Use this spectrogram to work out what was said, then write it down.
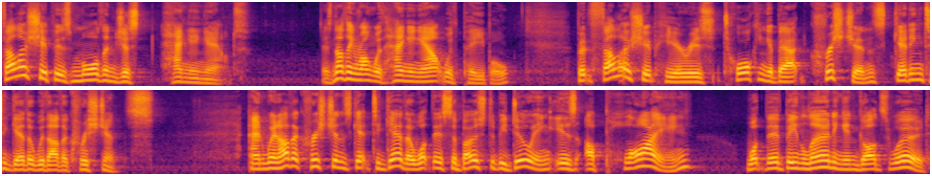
Fellowship is more than just hanging out. There's nothing wrong with hanging out with people, but fellowship here is talking about Christians getting together with other Christians. And when other Christians get together, what they're supposed to be doing is applying what they've been learning in God's Word.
